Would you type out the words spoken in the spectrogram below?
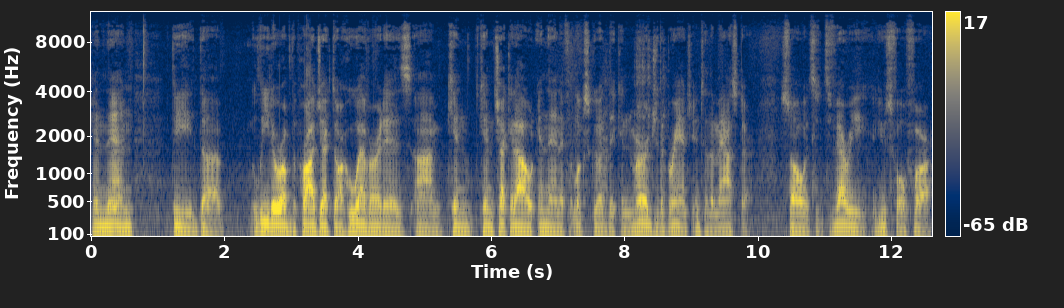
And then the the leader of the project or whoever it is um, can can check it out. And then if it looks good they can merge the branch into the master. So it's, it's very useful for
